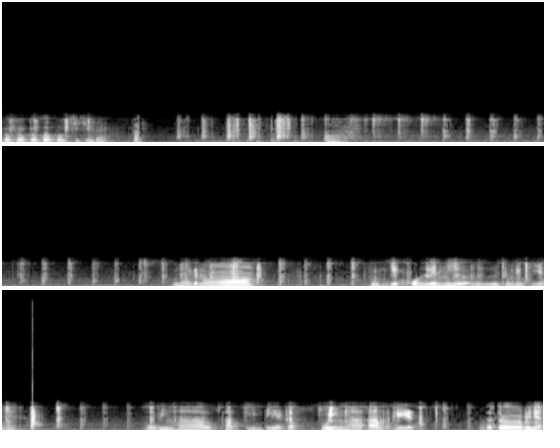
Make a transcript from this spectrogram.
go go go go go ชิชิได้ คนเล่นไม่เยอะเลยช่วงเที่ยงเนี่ยโอวิ่งหาสัตว์กีนเตียครับ วิ่งหาข้ามประเทศ จะเจอไหมเนี่ย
